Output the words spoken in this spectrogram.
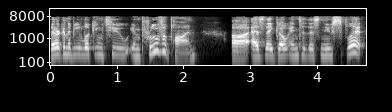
they're going to be looking to improve upon uh, as they go into this new split.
